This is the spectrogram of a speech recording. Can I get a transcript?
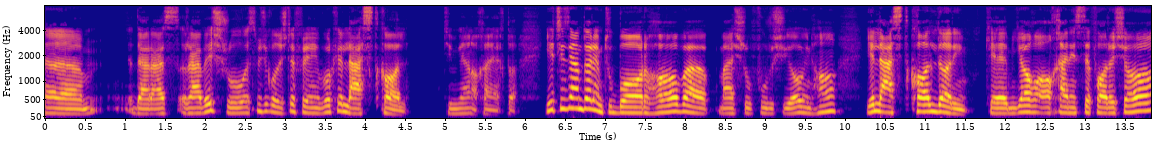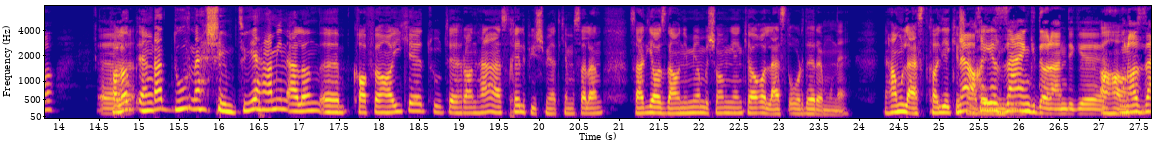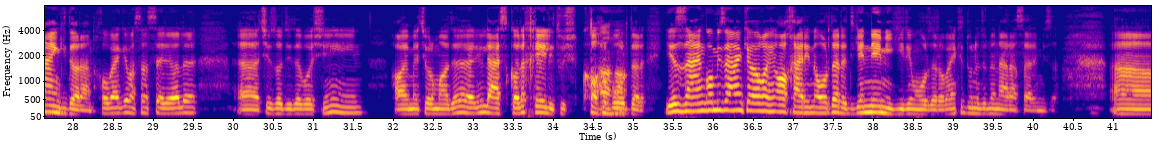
در از روش رو اسمش گذاشته فریم ورک لست کال چی میگن؟ آخرین اختار. یه چیزی هم داریم تو بارها و مشروب فروشی ها و اینها. یه لست کال داریم که میگه آقا آخرین سفارش ها حالا انقدر دور نشیم. توی همین الان کافه هایی که تو تهران هست خیلی پیش میاد که مثلا ساعت 11 میان به شما میگن که آقا لست اوردرمونه همون لست کالیه که نه آخه یه زنگ دارن دیگه. آها. اونا زنگ دارن. خب اگه مثلا سریال چیز رو دیده باشین. های متیور مادر این لسکاله خیلی توش کاربرد داره. یه زنگ رو می‌زنن که آقا این آخرین اوردره دیگه نمی‌گیریم اوردر رو. برای اینکه دونه دونه نرن سر میزه.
